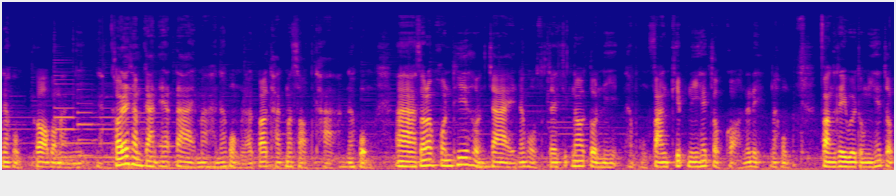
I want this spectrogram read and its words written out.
นะผมก็ประมาณนี้นะเขาได้ทำการแอดไลน์มานะผมแล้วก็ทักมาสอบถามนะผมอ่าสำหรับคนที่สนใจนะผมสนใจสัญญาณตัวนี้นะผมฟังคลิปนี้ให้จบก่อนนั่นเองนะผมฟังรีวิวตรงนี้ให้จบ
